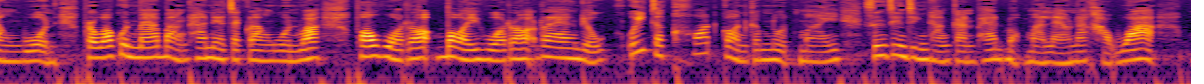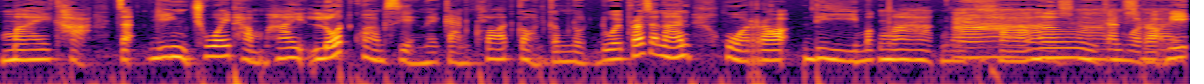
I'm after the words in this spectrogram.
กังวล เพราะว่าคุณแม่บางท่านเนี่ยจะกังวลว่าพอหัวเราะบ่อยหัวเราะแรงเดี๋ยวอุ้ยจะคลอดก่อนกำหนดไหม ซึ่งจริง ๆ ทางการแพทย์บอกมาแล้วนะคะว่าไม่ค่ะ จะยิ่งช่วยทำให้ลดความเสี่ยงในการคลอดก่อนกำหนดด้วย เพราะฉะนั้นหัวเราะดีมาก ๆ นะคะ การหัวเราะนี่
